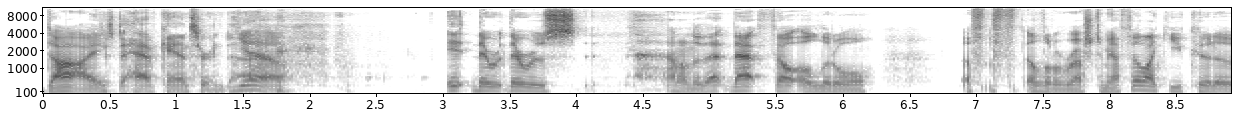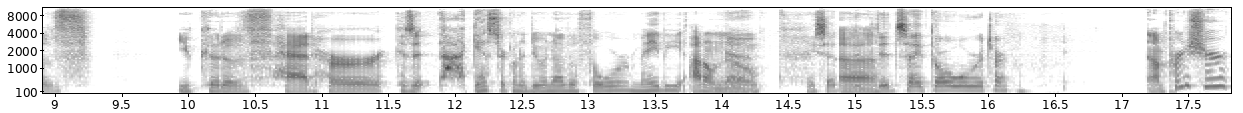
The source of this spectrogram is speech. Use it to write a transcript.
die. Just to have cancer and die. yeah. It there there was i don't know that that felt a little a little rushed to me. I feel like you could have you could have had her because it i guess they're going to do another thor maybe i don't know He said Uh, did say Thor will return. i'm pretty sure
